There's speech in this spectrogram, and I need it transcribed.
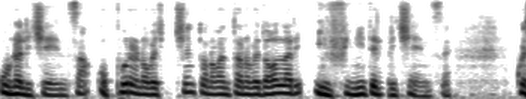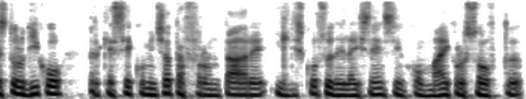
una licenza oppure 999 dollari infinite licenze. Questo lo dico perché se cominciate a affrontare il discorso del licensing con Microsoft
